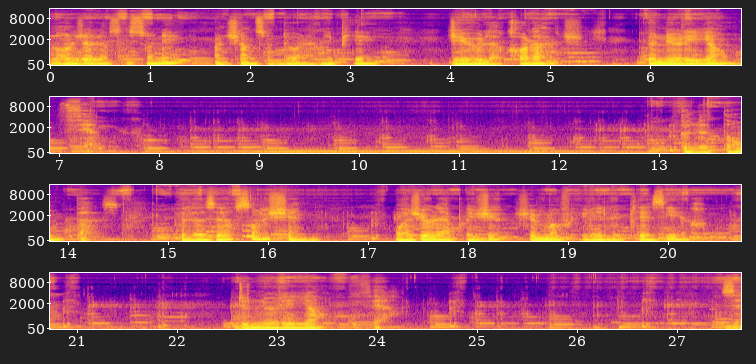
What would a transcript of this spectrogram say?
L'Angelus a sonné, une chanson d'or à mes pieds. J'ai eu le courage de ne rien faire. Les heures s'enchaînent. Moi, jour après jour, je m'offrirai le plaisir de ne rien faire. Zen.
